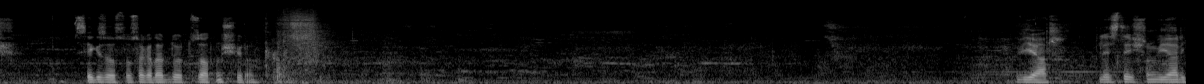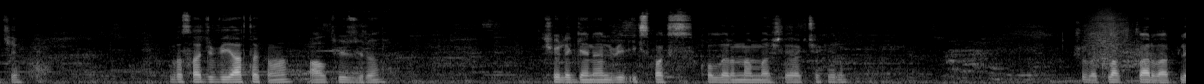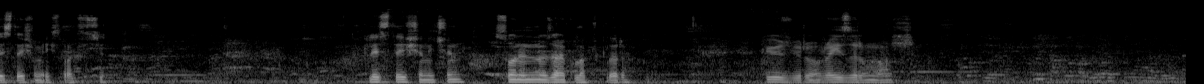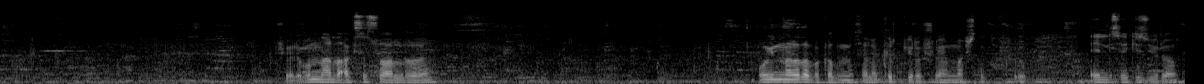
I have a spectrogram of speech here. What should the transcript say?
8 Ağustos'a kadar 460 euro. VR. PlayStation VR 2. Bu da sadece VR takımı. 600 euro. Şöyle genel bir Xbox kollarından başlayarak çekelim. Şurada kulaklıklar var PlayStation ve Xbox için. PlayStation için Sony'nin özel kulaklıkları. 100 euro. Razer'ım var. Şöyle bunlar da aksesuarları. Oyunlara da bakalım mesela 40 euro şu en baştaki şu 58 euro.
